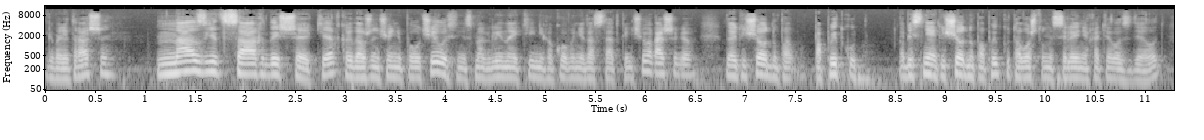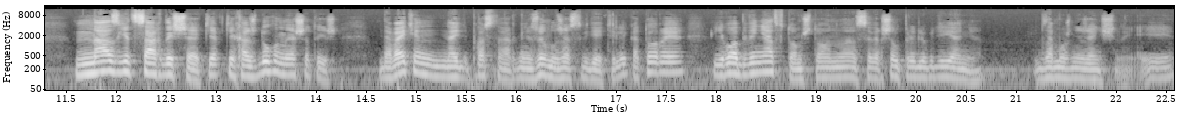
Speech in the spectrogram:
Говорит Раши, Назгит сахды шекер, когда уже ничего не получилось и не смогли найти никакого недостатка, ничего, Раши дает еще одну попытку, объясняет еще одну попытку того, что население хотело сделать. Назгит сахды шекер, кихаждуху мешатыш. Давайте просто организуем лжесвидетелей, которые его обвинят в том, что он совершил прелюбодеяние замужней женщиной. И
